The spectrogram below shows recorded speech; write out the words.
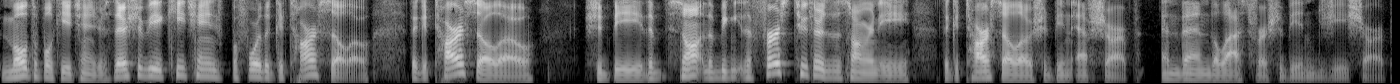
multiple key changes. There should be a key change before the guitar solo. The guitar solo should be the song. The the first two thirds of the song are in E. The guitar solo should be in F sharp, and then the last verse should be in G sharp.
